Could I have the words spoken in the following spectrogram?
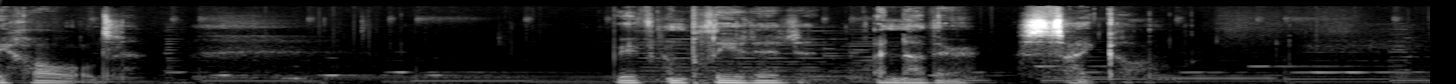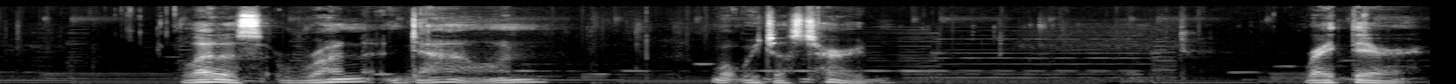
behold, we've completed another cycle. Let us run down what we just heard. Right there,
